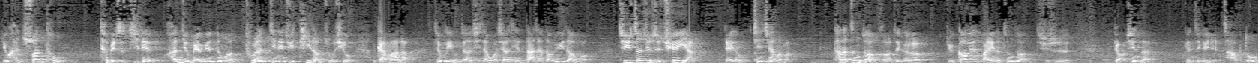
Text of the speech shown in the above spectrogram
有很酸痛，特别是激烈很久没有运动了，突然今天去踢场足球干嘛的，就会有这样的现象。我相信大家都遇到过。其实这就是缺氧的一种现象了嘛。它的症状和这个就高原反应的症状，其实表现的。跟这个也差不多，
